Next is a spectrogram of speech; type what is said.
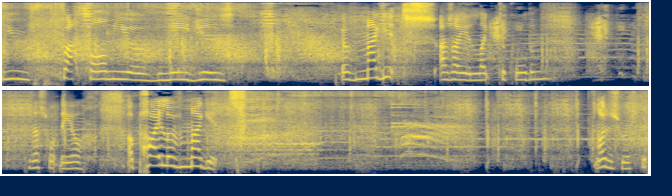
You fat army of mages. Of maggots, as I like to call them. That's what they are. A pile of maggots. I'll just risk it.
